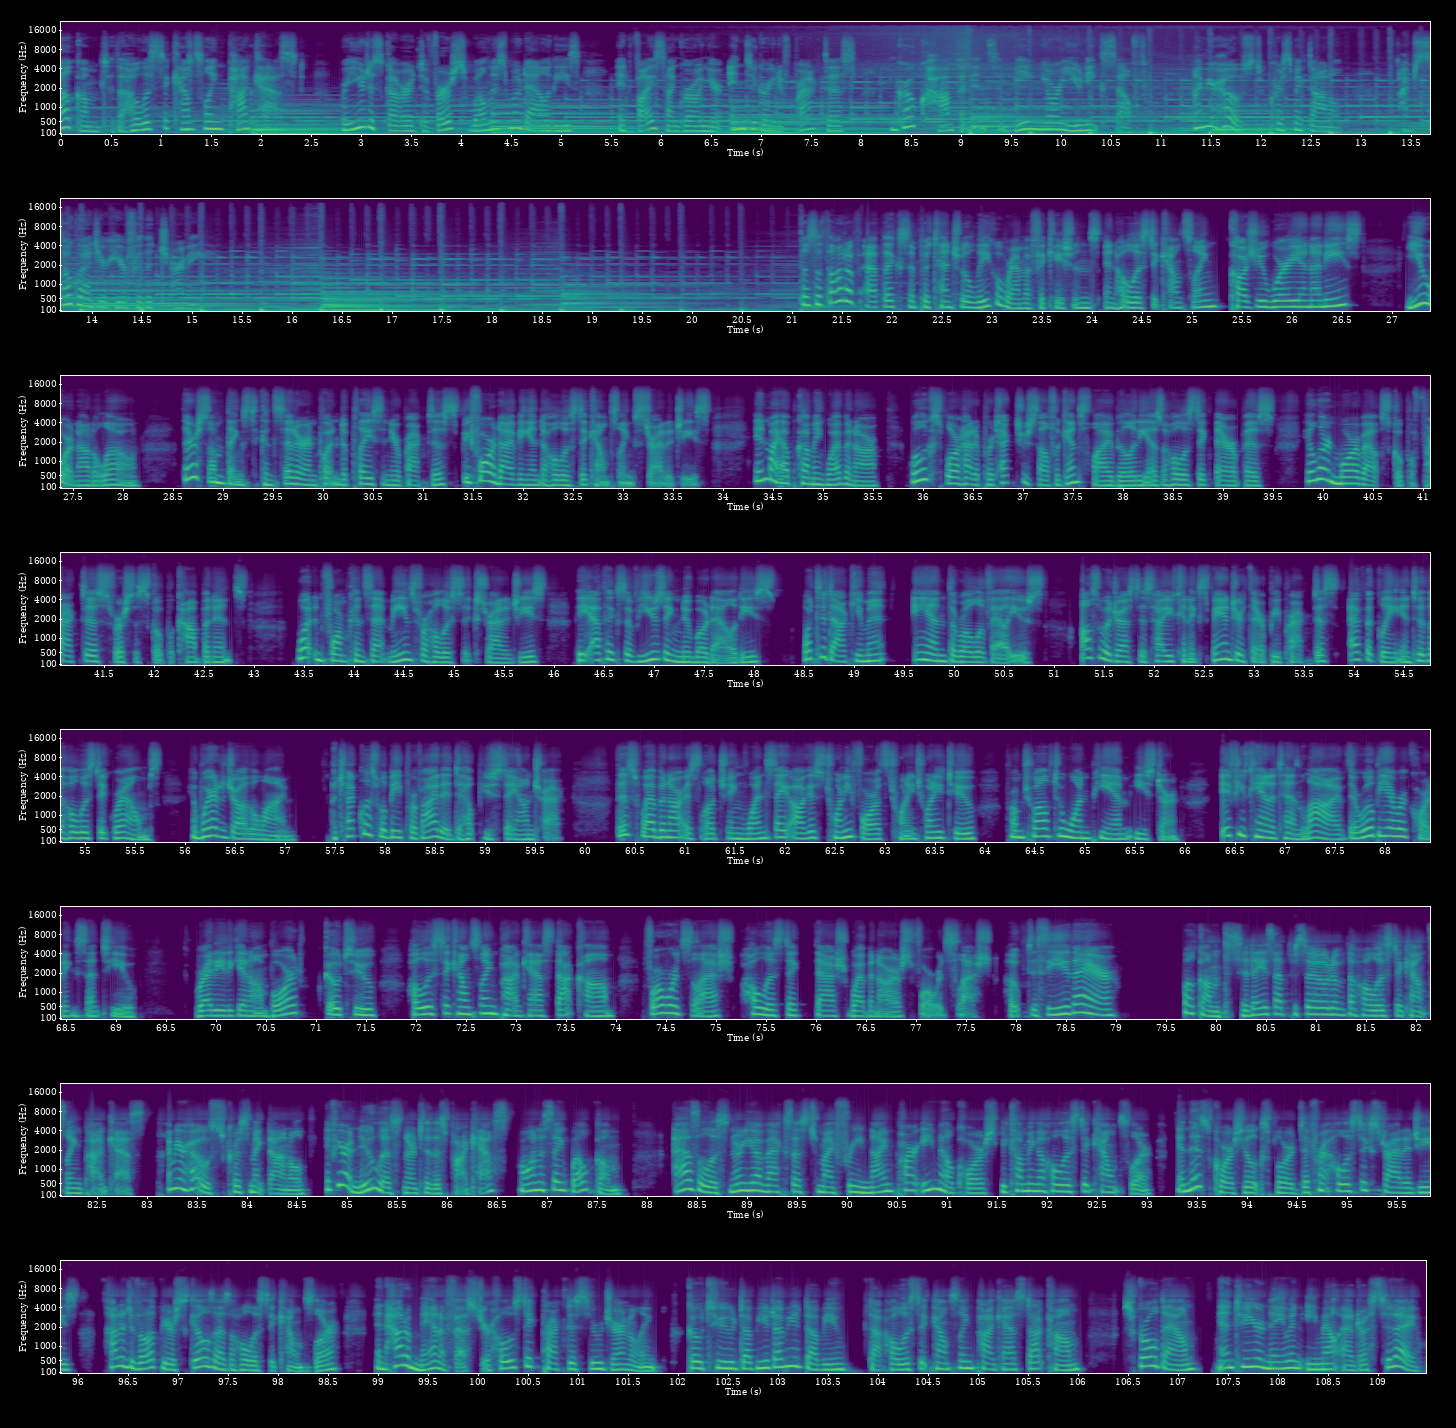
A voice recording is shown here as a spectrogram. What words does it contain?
Welcome to the Holistic Counseling Podcast, where you discover diverse wellness modalities, advice on growing your integrative practice, and grow confidence in being your unique self. I'm your host, Chris McDonald. I'm so glad you're here for the journey. Does the thought of ethics and potential legal ramifications in holistic counseling cause you worry and unease? You are not alone. There are some things to consider and put into place in your practice before diving into holistic counseling strategies. In my upcoming webinar, we'll explore how to protect yourself against liability as a holistic therapist. You'll learn more about scope of practice versus scope of competence, what informed consent means for holistic strategies, the ethics of using new modalities, what to document, and the role of values. Also addressed is how you can expand your therapy practice ethically into the holistic realms and where to draw the line. A checklist will be provided to help you stay on track. This webinar is launching Wednesday, August 24th, 2022 from 12 to 1 p.m. Eastern. If you can't attend live, there will be a recording sent to you. Ready to get on board? Go to holisticcounselingpodcast.com forward slash holistic dash webinars forward slash. Hope to see you there. Welcome to today's episode of the Holistic Counseling Podcast. I'm your host, Chris McDonald. If you're a new listener to this podcast, I want to say welcome. As a listener, you have access to my free nine part email course, Becoming a Holistic Counselor. In this course, you'll explore different holistic strategies, how to develop your skills as a holistic counselor, and how to manifest your holistic practice through journaling. Go to www.holisticcounselingpodcast.com, scroll down, enter your name and email address today.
